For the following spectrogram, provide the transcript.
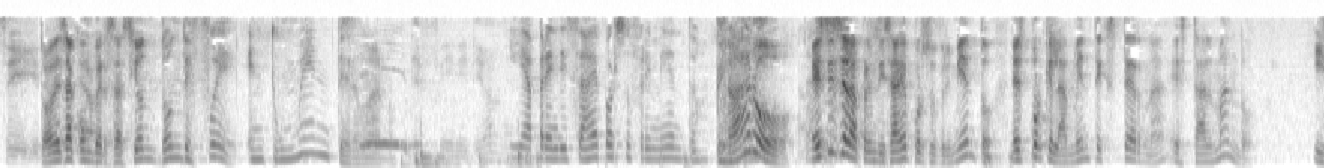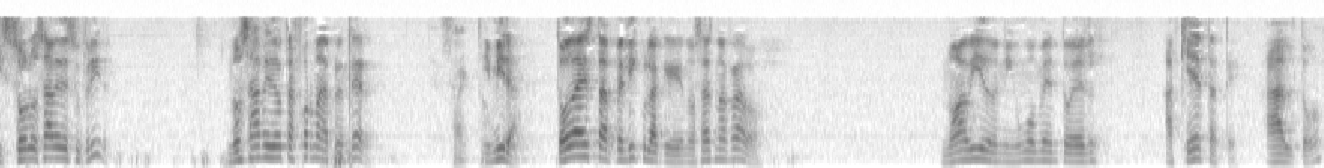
Sí, toda esa conversación, ¿dónde fue? En tu mente, hermano. Y aprendizaje por sufrimiento. Claro, ese es el aprendizaje por sufrimiento. Es porque la mente externa está al mando y solo sabe de sufrir. No sabe de otra forma de aprender. Exacto. Y mira, toda esta película que nos has narrado, no ha habido en ningún momento el aquietate, alto.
